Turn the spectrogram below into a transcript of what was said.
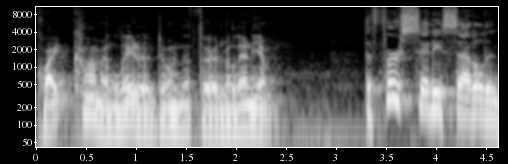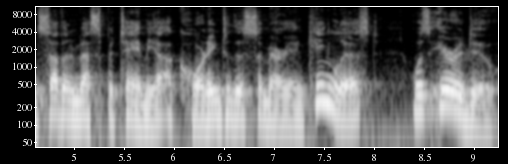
quite common later during the third millennium. The first city settled in southern Mesopotamia, according to the Sumerian king list, was Eridu.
